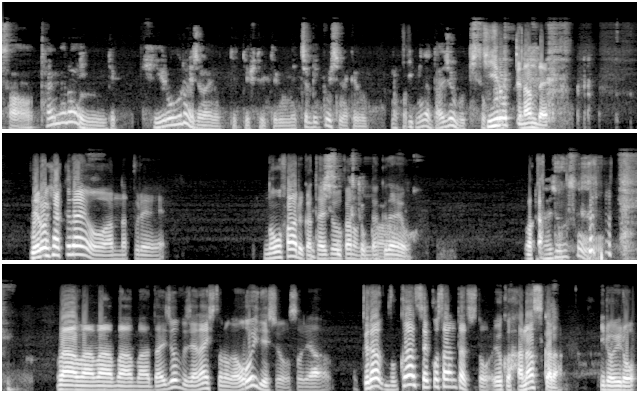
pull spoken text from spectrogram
さ、タイムラインで黄色ぐらいじゃないのって言ってる人いて、めっちゃびっくりしたんだけど、なんかみんな大丈夫？黄色ってなんだよ。0100だよ、あんなプレー。ノーファールか退場かの規則とか200だよ。わか大丈夫そう？まあまあまあまあまあ、大丈夫じゃない人のが多いでしょう、そりゃ。僕は瀬古さんたちとよく話すから、いろいろ。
